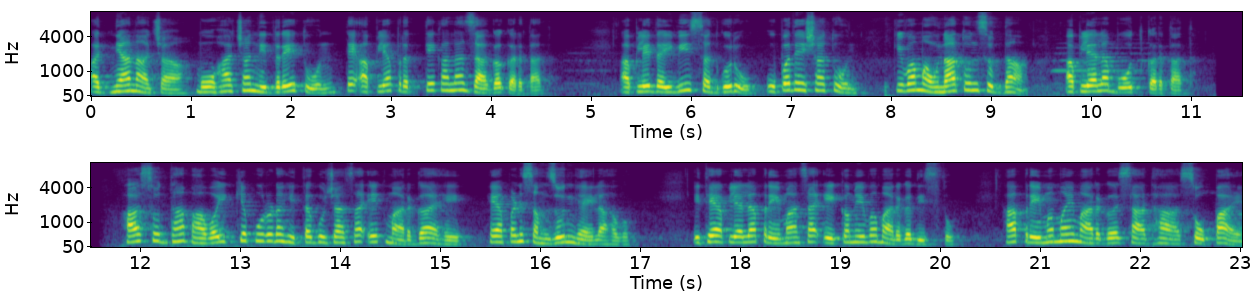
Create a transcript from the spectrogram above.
अज्ञानाच्या मोहाच्या निद्रेतून ते आपल्या प्रत्येकाला जागं करतात. आपले दैवी सद्गुरू उपदेशातून किंवा मौनातून सुद्धा आपल्याला बोध करतात. हा सुद्धा भावैक्यपूर्ण हितगुजाचा एक मार्ग आहे हे आपण समजून घ्यायला हवं. इथे आपल्याला प्रेमाचा एकमेव मार्ग दिसतो. हा प्रेममय मार्ग साधा सोपा आहे.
